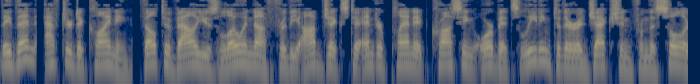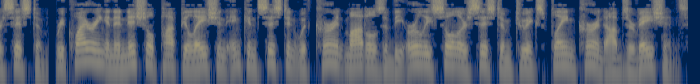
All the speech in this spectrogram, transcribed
They then, after declining, fell to values low enough for the objects to enter planet-crossing orbits leading to their ejection from the Solar System, requiring an initial population inconsistent with current models of the early Solar System to explain current observations.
